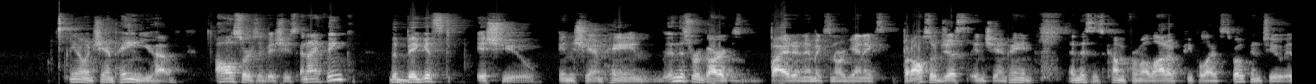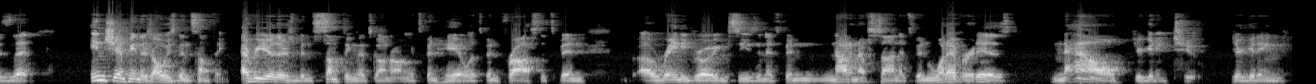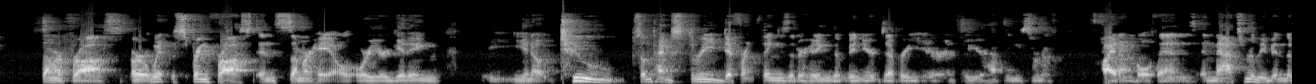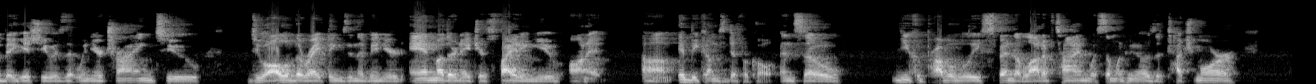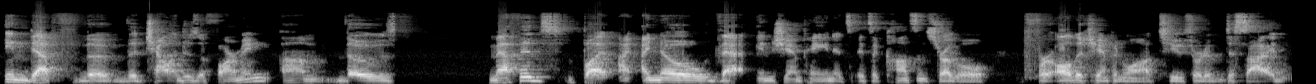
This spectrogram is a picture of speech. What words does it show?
you know, in Champagne, you have all sorts of issues. And I think the biggest issue in Champagne, in this regards, biodynamics and organics, but also just in Champagne, and this has come from a lot of people I've spoken to, is that in Champagne, there's always been something. Every year, there's been something that's gone wrong. It's been hail, it's been frost, it's been a rainy growing season, it's been not enough sun, it's been whatever it is. Now you're getting two. You're getting summer frost or spring frost and summer hail, or you're getting you know, two, sometimes three different things that are hitting the vineyards every year. And so you're having to sort of fight on both ends. And that's really been the big issue is that when you're trying to do all of the right things in the vineyard and Mother Nature's fighting you on it, um, it becomes difficult. And so you could probably spend a lot of time with someone who knows a touch more in depth the the challenges of farming. Um, those methods, but I, I, know that in Champagne, it's it's a constant struggle for all the Champenois to sort of decide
